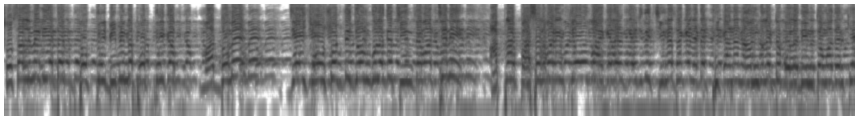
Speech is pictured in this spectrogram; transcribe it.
সোশ্যাল মিডিয়াতে বিভিন্ন পত্রিকা মাধ্যমে যে এই চৌষট্টি জন গুলোকে চিনতে পারছি নি, আপনার পাশের বাড়ির কেউ বা কেউ যদি চিনে থাকেন, এদের ঠিকানা, নামগুলো একটু বলে দিন তো আমাদেরকে।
